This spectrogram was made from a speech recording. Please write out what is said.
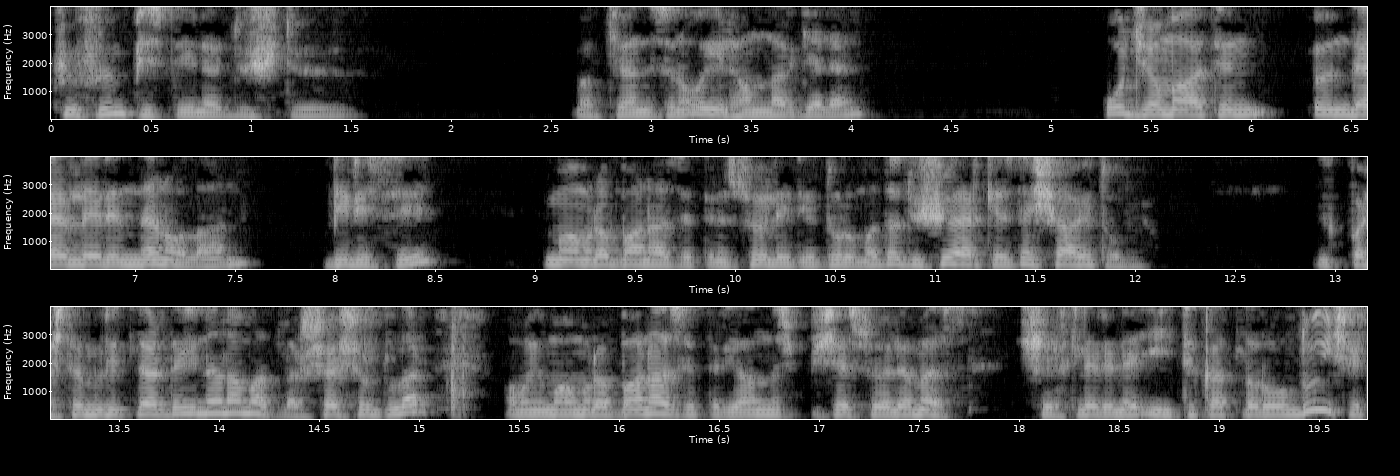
küfrün pisliğine düştü. Bak kendisine o ilhamlar gelen, o cemaatin önderlerinden olan birisi İmam Rabbani Hazretleri'nin söylediği duruma da düşüyor. Herkes de şahit oluyor. İlk başta müritler de inanamadılar, şaşırdılar. Ama İmam Rabbani Hazretleri yanlış bir şey söylemez. Şeyhlerine itikatlar olduğu için.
